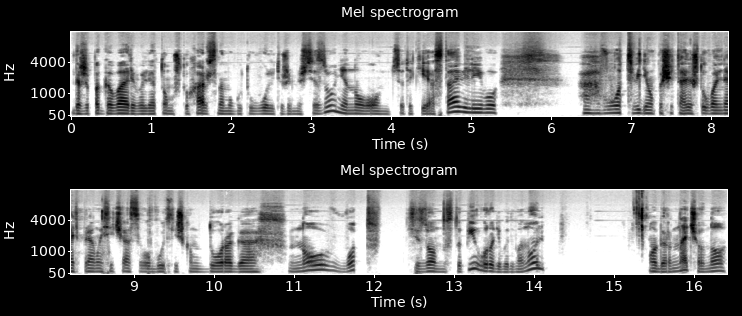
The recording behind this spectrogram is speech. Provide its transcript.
даже поговаривали о том, что Харсина могут уволить уже в межсезонье, но он все-таки оставили его. А, вот, видимо, посчитали, что увольнять прямо сейчас его будет слишком дорого. Но вот сезон наступил, вроде бы 2-0. Оберн начал, но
